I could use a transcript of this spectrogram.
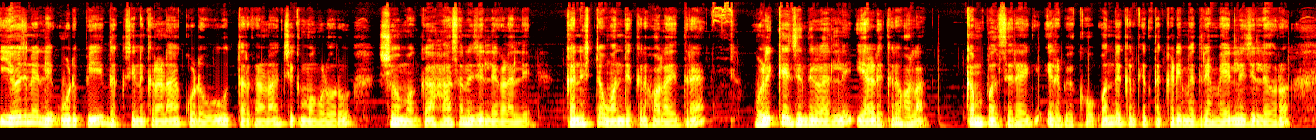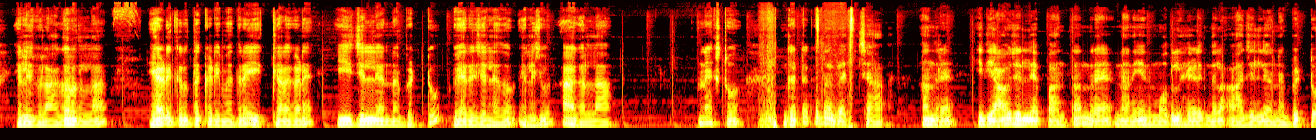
ಈ ಯೋಜನೆಯಲ್ಲಿ ಉಡುಪಿ, ದಕ್ಷಿಣ ಕನ್ನಡ, ಕೊಡಗು, ಉತ್ತರ ಕನ್ನಡ, ಚಿಕ್ಕಮಗಳೂರು, ಶಿವಮೊಗ್ಗ, ಹಾಸನ ಜಿಲ್ಲೆಗಳಲ್ಲಿ ಕನಿಷ್ಠ ಒಂದು ಎಕರೆ ಹೊಲ ಇದ್ದರೆ ಉಳಿಕೆ ಜಿಲ್ಲೆಗಳಲ್ಲಿ ಎರಡು ಎಕರೆ ಹೊಲ ಕಂಪಲ್ಸರಿಯಾಗಿ ಇರಬೇಕು. ಒಂದು ಎಕರೆಗಿಂತ ಕಡಿಮೆ ಇದ್ದರೆ ಮೇಲಿನ ಜಿಲ್ಲೆಯವರು ಎಲಿಜಿಬಲ್ ಆಗೋದಿಲ್ಲ ಎರಡು ಎಕರೆಗಿಂತ ಕಡಿಮೆ ಇದ್ದರೆ ಈ ಕೆಳಗಡೆ ಈ ಜಿಲ್ಲೆಯನ್ನು ಬಿಟ್ಟು ಬೇರೆ ಜಿಲ್ಲೆದು ಎಲಿಜಿಬಲ್ ಆಗಲ್ಲ. ನೆಕ್ಸ್ಟು ಘಟಕದ ವೆಚ್ಚ ಅಂದರೆ ಇದು ಯಾವ ಜಿಲ್ಲೆಯಪ್ಪ ಅಂತಂದರೆ ನಾನು ಏನು ಮೊದಲು ಹೇಳಿದ್ನಲ್ಲ ಆ ಜಿಲ್ಲೆಯನ್ನು ಬಿಟ್ಟು.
